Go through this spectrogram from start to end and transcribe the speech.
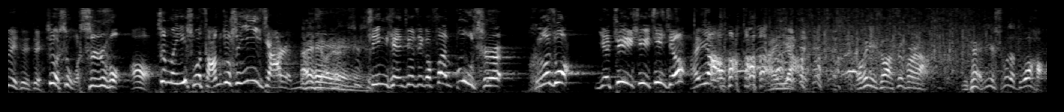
对对对，这是我师傅。哦这么一说，咱们就是一家人呐。哎一家人今天就这个饭不吃，合作也继续进行。哎呀，哎呀，我跟你说啊，顺风啊，你看人家说的多好，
